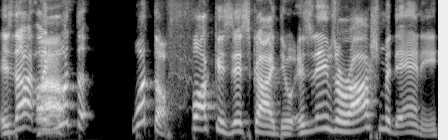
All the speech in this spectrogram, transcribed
Is that like Wow. what the what the fuck is this guy doing? His name's arash madani.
